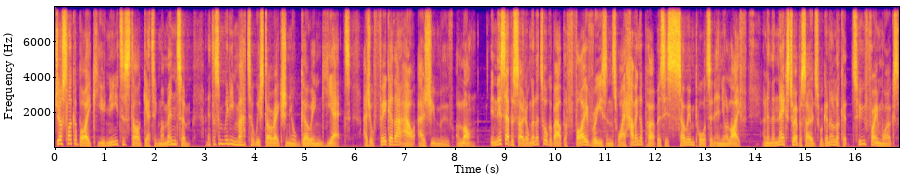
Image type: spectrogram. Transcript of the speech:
Just like a bike, you need to start getting momentum. And it doesn't really matter which direction you're going yet, as you'll figure that out as you move along. In this episode, I'm going to talk about the five reasons why having a purpose is so important in your life. And in the next two episodes, we're going to look at two frameworks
